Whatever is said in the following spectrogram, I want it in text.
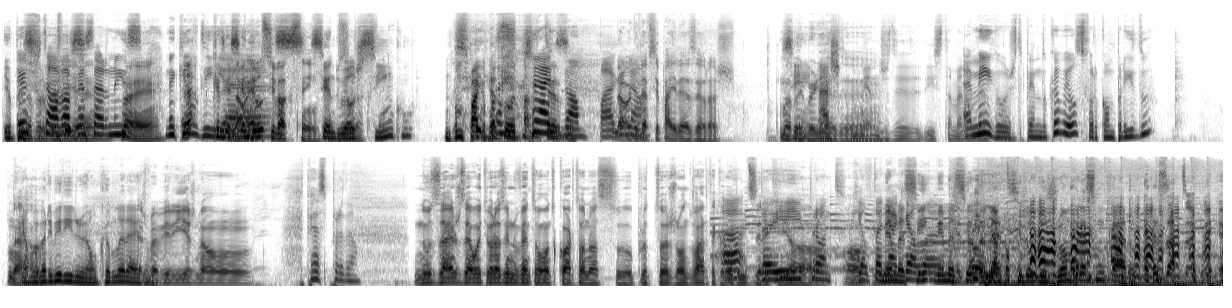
Eu Eu estava a pensar nisso é? naquele Ah, dia. Quer dizer, Não, sendo, é possível que sim, é sendo eles que sim. 5, não paga para todos. Não, paga não, não. deve ser para aí 10 euros. Uma Sim, barbearia acho que de- menos de- disso também Amigos, depende do cabelo. Se for comprido, Não. deve. É uma barbearia, não é um As cabeleireiro. barbearias não. peço perdão. Nos Anjos é 8,90€ onde corta o nosso produtor João Duarte. Acabou Ah, de me dizer daí, aqui. ao- pronto, ao que ele tenha Mesmo aquela... assim, mesmo assim, olhar para o cabelo do João parece-me caro. Exatamente.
